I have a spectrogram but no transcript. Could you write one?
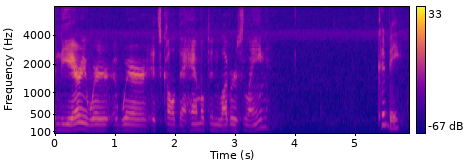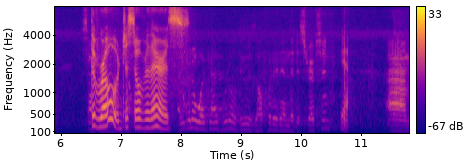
in the area where where it's called the Hamilton Lovers Lane. could be. The road just over there Uh. You know what, guys? What I'll do is I'll put it in the description. Yeah. Um,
